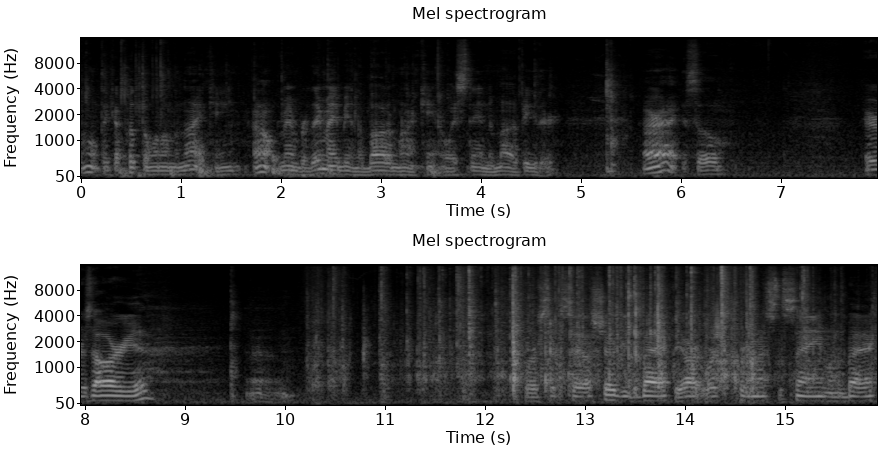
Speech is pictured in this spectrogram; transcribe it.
I don't think I put the one on the Night King. I don't remember. They may be in the bottom and I can't really stand them up either. Alright, so there's Arya. Um, course, like I showed you the back. The artwork's pretty much the same on the back.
